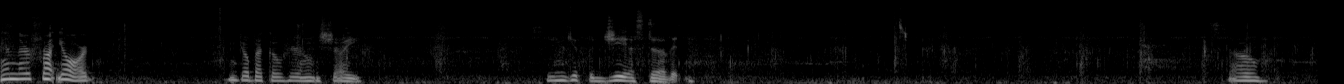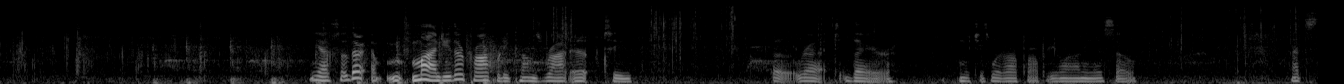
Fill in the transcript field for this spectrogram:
in their front yard. Let me go back over here and let me show you. So you can get the gist of it. So, yeah, so their, mind you, their property comes right up to, uh, right there, which is where our property line is, so that's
